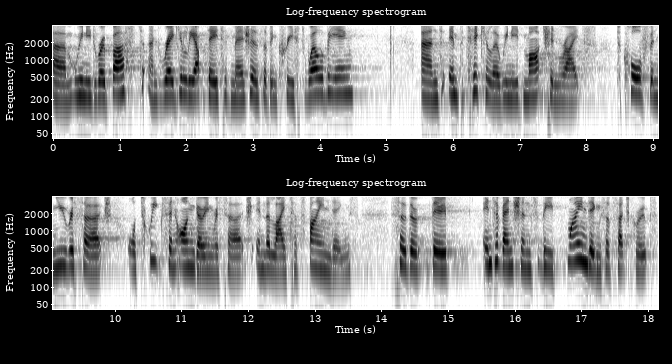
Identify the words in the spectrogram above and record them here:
Um, we need robust and regularly updated measures of increased well-being. And in particular, we need march-in rights to call for new research or tweaks in ongoing research in the light of findings. So the, the interventions, the findings of such groups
